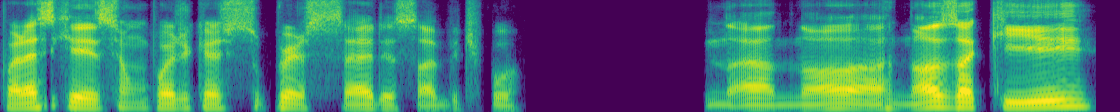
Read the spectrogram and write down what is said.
Parece que esse é um podcast super sério, sabe? Tipo, a nó- nós aqui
